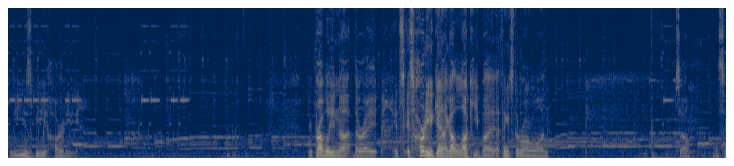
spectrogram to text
Please be hardy. You're probably not the right. It's it's hardy again. I got lucky, but I think it's the wrong one. So, we'll see.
